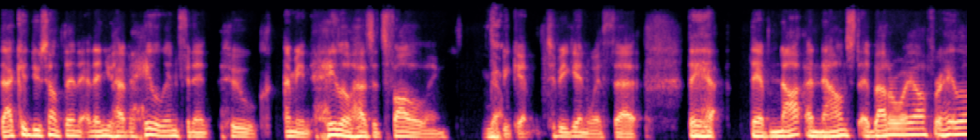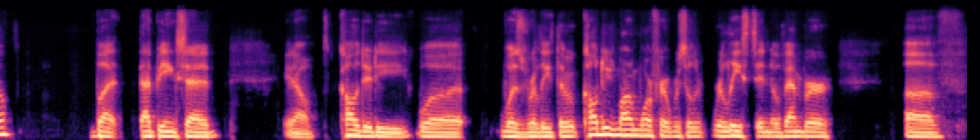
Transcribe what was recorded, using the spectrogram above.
that could do something. And then you have Halo Infinite, who I mean, Halo has its following Yeah. to begin to begin with. That they have they have not announced a battle royale for Halo, but that being said, you know, Call of Duty was was released. The Call of Duty Modern Warfare was released in November of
